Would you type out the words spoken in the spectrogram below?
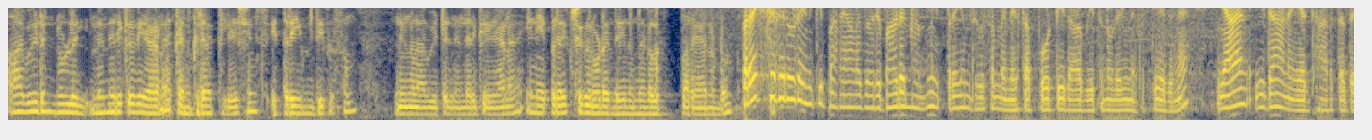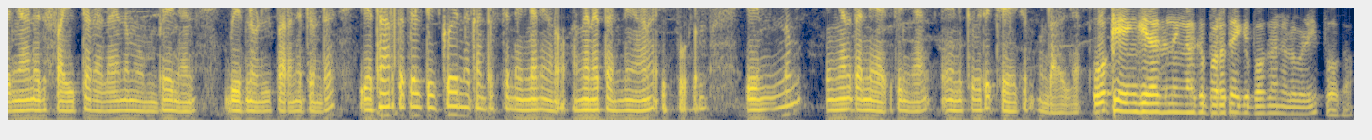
ആ വീടിനുള്ളിൽ നിന്നിരിക്കുകയാണ്. കൺഗ്രാറ്റുലേഷൻസ് ഇത്രയും ദിവസം നിങ്ങൾ ആ വീട്ടിൽ നിന്നിരിക്കുകയാണ്. ഇനി പ്രേക്ഷകരോട് എന്തെങ്കിലും നിങ്ങൾ പറയാനുണ്ടോ? പ്രേക്ഷകരോട് എനിക്ക് പറയാനുള്ളത് ഒരുപാട് നന്ദി. ഇത്രയും ദിവസം എന്നെ സപ്പോർട്ട് ചെയ്ത് ആ വീട്ടിനുള്ളിൽ നിർത്തിയതിന്. ഞാൻ ഇതാണ് യഥാർത്ഥത്തിൽ. ഞാൻ ഒരു ഫൈറ്റർ അല്ല. എന്ന് മുമ്പേ ഞാൻ വീടിനുള്ളിൽ പറഞ്ഞിട്ടുണ്ട്. യഥാർത്ഥത്തിൽ ടിക്കോ എന്ന കണ്ടസ്റ്റന്റ് എങ്ങനെയാണോ അങ്ങനെ തന്നെയാണ് ഇപ്പോഴും. എന്നും ഇങ്ങനെ തന്നെയായിരിക്കും. ഞാൻ എനിക്കൊരു ചേഞ്ചും ഉണ്ടാവില്ല. ഓക്കെ എങ്കിൽ അത് നിങ്ങൾക്ക് പുറത്തേക്ക് പോകാനുള്ള വഴി പോകാം.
